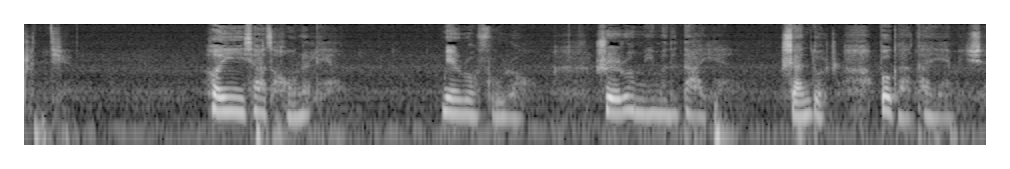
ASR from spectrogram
真甜。何英一下子红了脸，面若芙蓉，水润迷蒙的大眼闪躲着，不敢看叶明轩，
